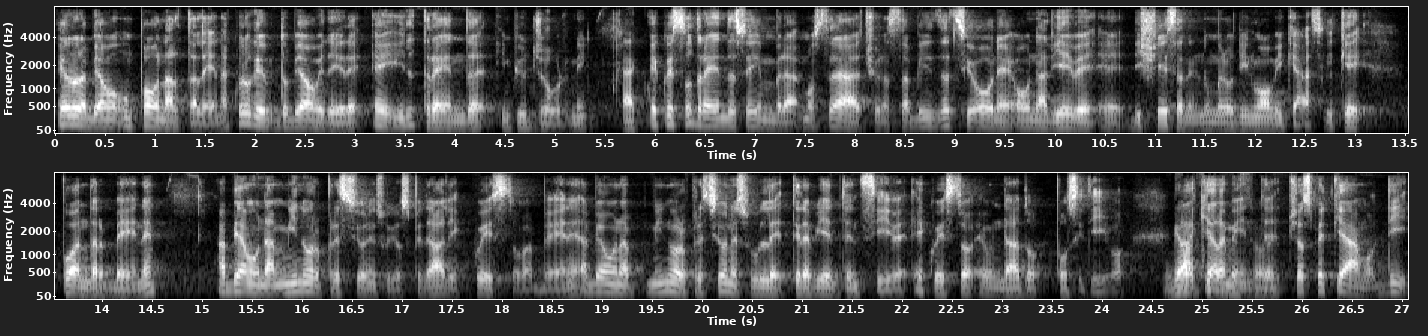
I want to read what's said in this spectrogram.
e allora abbiamo un po' un'altalena. Quello che dobbiamo vedere è il trend in più giorni. Ecco. E questo trend sembra mostrarci una stabilizzazione o una lieve eh, discesa nel numero di nuovi casi, il che può andare bene abbiamo una minor pressione sugli ospedali, questo va bene, abbiamo una minor pressione sulle terapie intensive e questo è un dato positivo. Grazie, allora, chiaramente professore. ci aspettiamo di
